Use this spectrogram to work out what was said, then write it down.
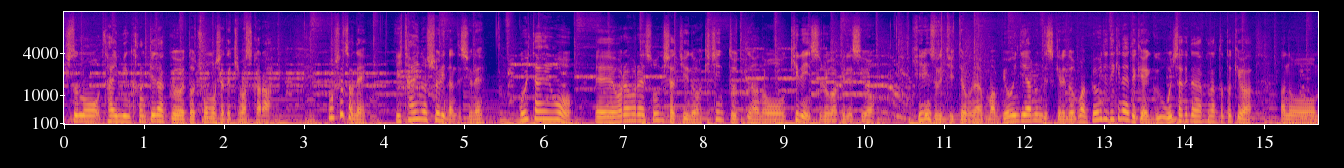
人のタイミング関係なく、えっと、弔問者で来ますから、もう一つはね、遺体の処理なんですよね。ご遺体を、えー、我々葬儀者っていうのはきちんとあのきれいにするわけですよ。きれいにするって言ってもね、まあ、病院でやるんですけれど、まあ、病院でできないときは、ご自宅で亡くなったときは、あの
